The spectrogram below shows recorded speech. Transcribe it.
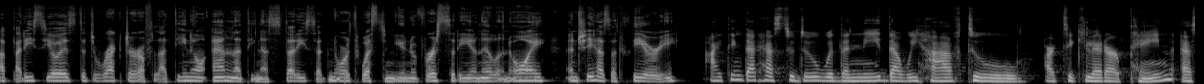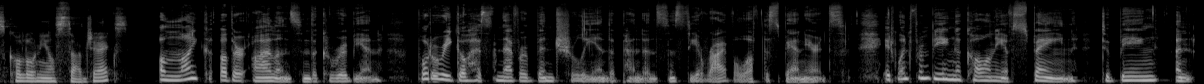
Aparicio is the director of Latino and Latina studies at Northwestern University in Illinois, and she has a theory. I think that has to do with the need that we have to articulate our pain as colonial subjects. Unlike other islands in the Caribbean, Puerto Rico has never been truly independent since the arrival of the Spaniards. It went from being a colony of Spain to being an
